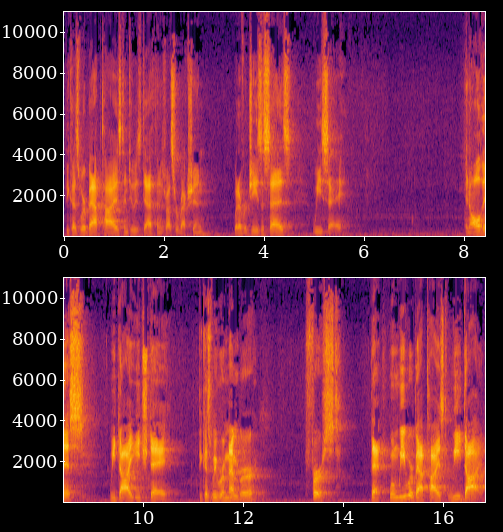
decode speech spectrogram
Because we're baptized into His death and His resurrection, whatever Jesus says, we say. In all this, we die each day because we remember first that when we were baptized, we died.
